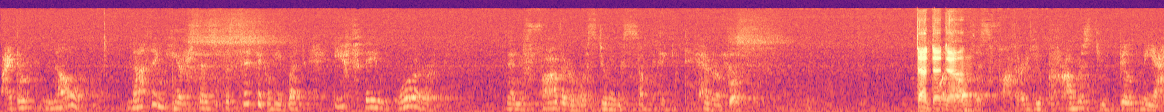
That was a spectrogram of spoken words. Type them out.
I don't know. Nothing here says specifically, but if they were, then Father was doing something terrible. Dun dun Was dun. all this, Father? You promised you'd build me a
